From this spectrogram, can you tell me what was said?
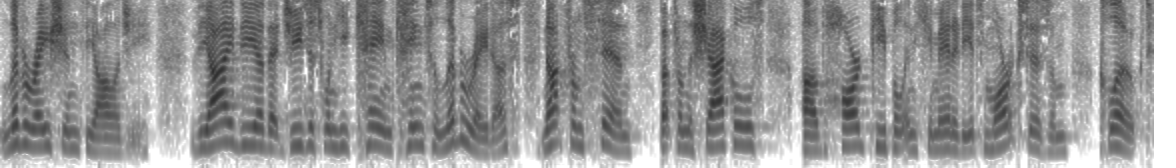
liberation theology. The idea that Jesus, when he came, came to liberate us, not from sin, but from the shackles of hard people in humanity. It's Marxism cloaked.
